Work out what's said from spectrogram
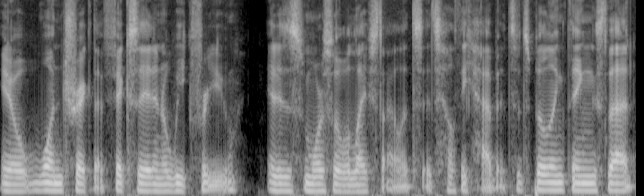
you know, one trick that fix it in a week for you. It is more so a lifestyle. It's it's healthy habits. It's building things that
